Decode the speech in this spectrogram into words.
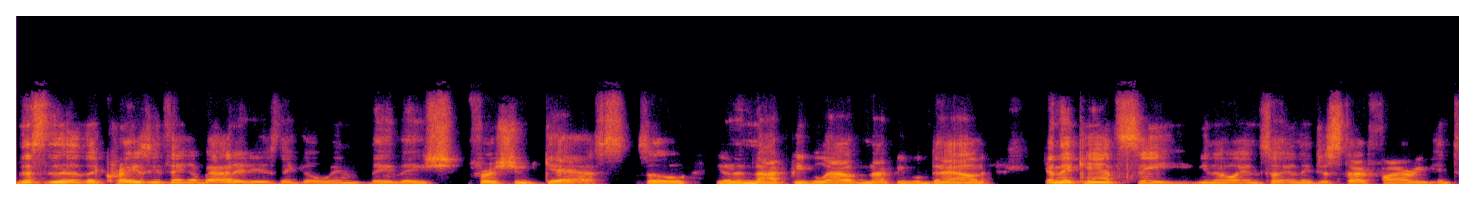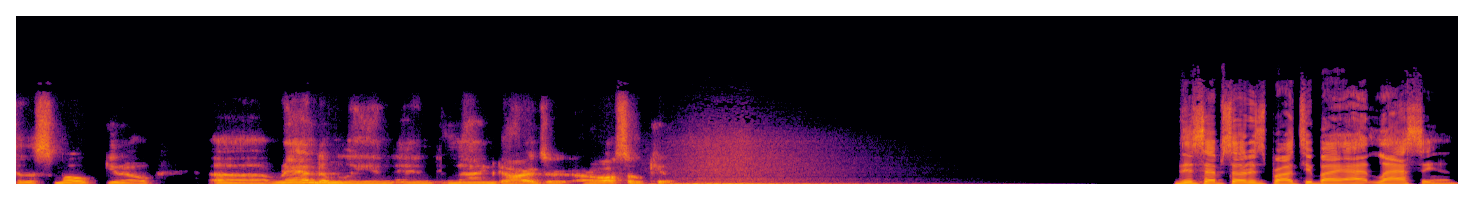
this the, the crazy thing about it is they go in they they sh- first shoot gas. So you know to knock people out and knock people down. And they can't see you know and so and they just start firing into the smoke you know uh, randomly. And, and nine guards are, are also killed. This episode is brought to you by atlassian.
